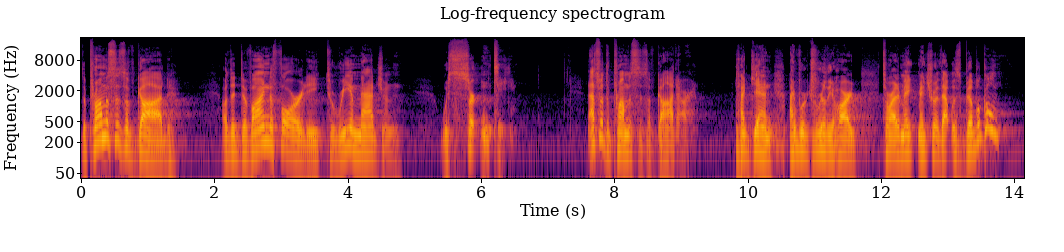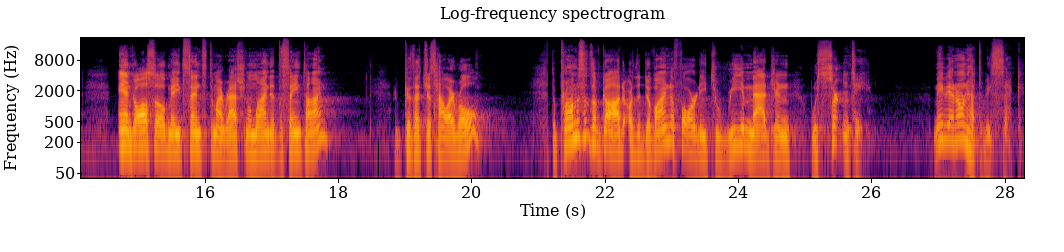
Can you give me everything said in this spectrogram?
The promises of God are the divine authority to reimagine with certainty. That's what the promises of God are. Again, I worked really hard to try to make, make sure that was biblical and also made sense to my rational mind at the same time, because that's just how I roll. The promises of God are the divine authority to reimagine with certainty. Maybe I don't have to be sick.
